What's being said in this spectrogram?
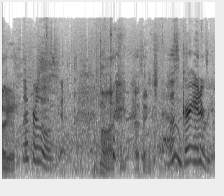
Okay. That first one was good. No, I think I think. This is a great interview.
